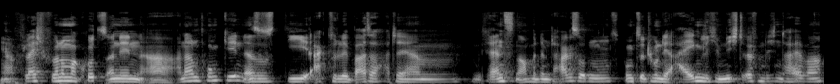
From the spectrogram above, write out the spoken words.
Ja, vielleicht wollen wir noch mal kurz an den äh, anderen Punkt gehen. Also die aktuelle Debatte hatte ja ähm, Grenzen auch mit dem Tagesordnungspunkt zu tun, der eigentlich im nicht öffentlichen Teil war,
